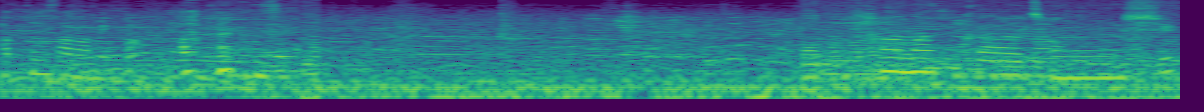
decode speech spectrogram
같은 사람인가? 타나카 정식.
